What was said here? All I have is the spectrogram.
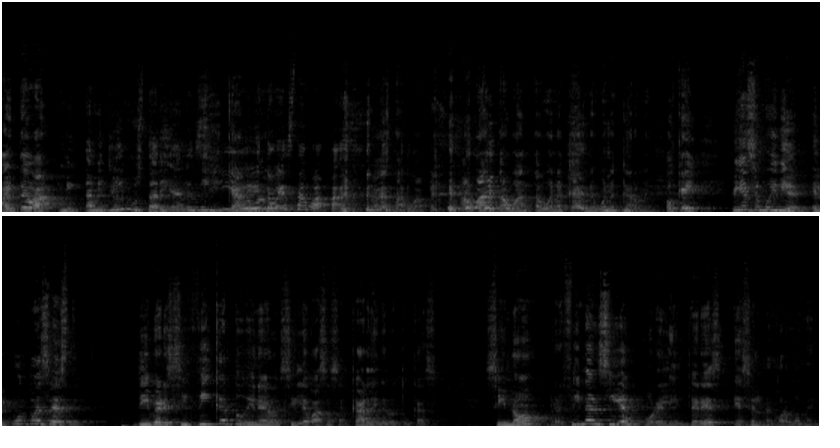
Ahí te va. Mi- a mi tío le gustaría, él es Sí, mexicano. todavía está guapa. Ah, está guapa. Aguanta, aguanta, buena carne, buena carne. Ok, fíjense muy bien. El punto es este. Diversifica tu dinero si le vas a sacar dinero a tu casa. Si no, refinancia por el interés, es el mejor momento.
